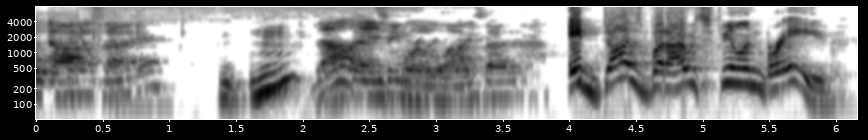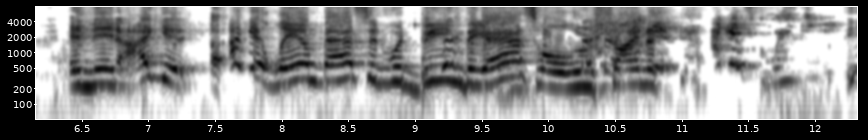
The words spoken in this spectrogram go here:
with nothing else in there? Hmm? That'll That end seemed a poorly. little for you. lopsided. It does, but I was feeling brave. And then I get I get lambasted with being the asshole who's trying to. I get squeaky. Yeah,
